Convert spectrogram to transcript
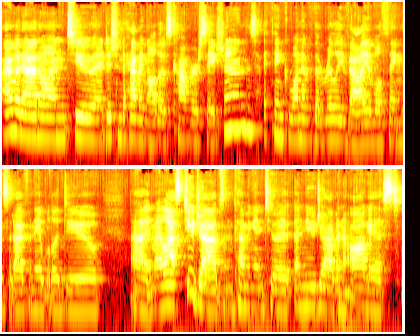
I would add on to, in addition to having all those conversations, I think one of the really valuable things that I've been able to do uh, in my last two jobs and coming into a, a new job in August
